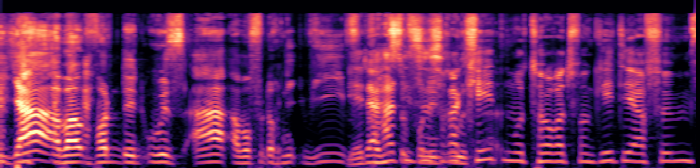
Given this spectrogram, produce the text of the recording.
ja, aber von den USA, aber von doch nicht wie. Ja, der hat dieses USA? Raketenmotorrad von GTA 5.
